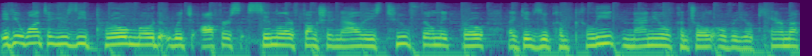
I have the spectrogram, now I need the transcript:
if you want to use the Pro mode, which offers similar functionalities to Filmic Pro that gives you complete manual control over your camera,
